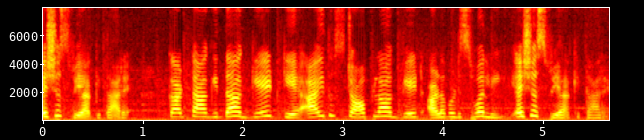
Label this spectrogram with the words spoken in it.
ಯಶಸ್ವಿಯಾಗಿದ್ದಾರೆ. ಕಟ್ಟಾಗಿದ್ದ ಗೇಟ್ಗೆ ಐದು ಸ್ಟಾಪ್ ಲಾಕ್ ಗೇಟ್ ಅಳವಡಿಸುವಲ್ಲಿ ಯಶಸ್ವಿಯಾಗಿದ್ದಾರೆ.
